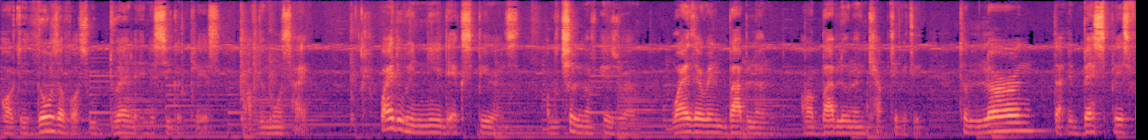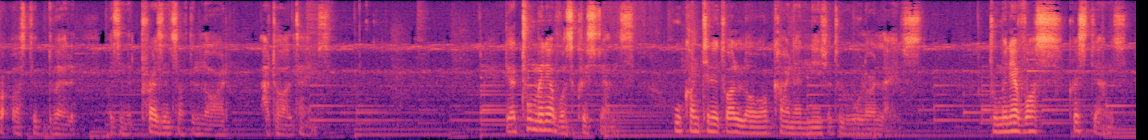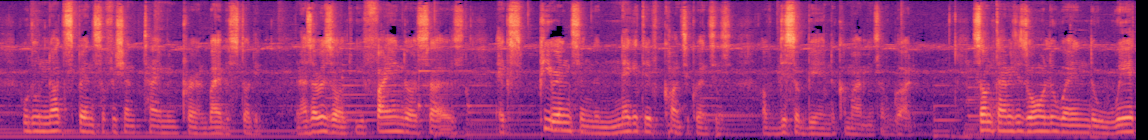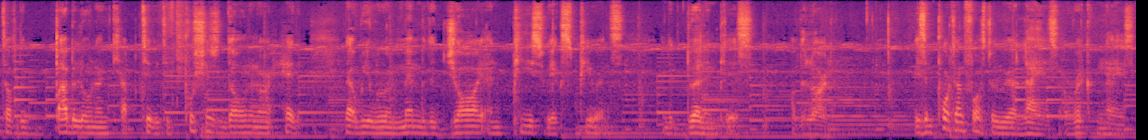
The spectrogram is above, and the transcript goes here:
or to those of us who dwell in the secret place of the Most High. Why do we need the experience of the children of Israel while they're in Babylon or Babylonian captivity to learn that the best place for us to dwell is in the presence of the Lord at all times. There are too many of us Christians who continue to allow our carnal nature to rule our lives. Too many of us Christians who do not spend sufficient time in prayer and Bible study. And as a result, we find ourselves experiencing the negative consequences of disobeying the commandments of God. Sometimes it is only when the weight of the Babylonian captivity pushes down on our head that we will remember the joy and peace we experience in the dwelling place of the Lord. It is important for us to realize or recognize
